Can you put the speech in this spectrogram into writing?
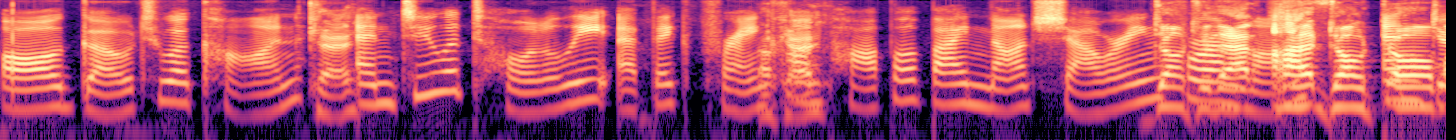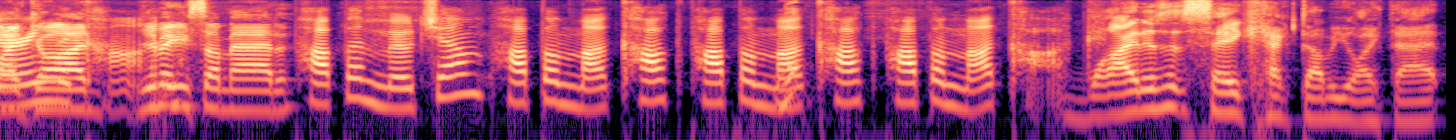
all go to a con 'Kay. and do a totally epic prank Okay. on Papa by not showering Don't do that. I don't. Oh my god. con, You're making me so mad. Papa Moochum, Papa Mudcock, Papa Mudcock, Papa Mudcock. Why does it say KEKW like that?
